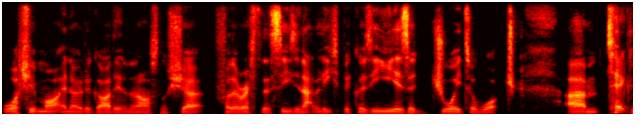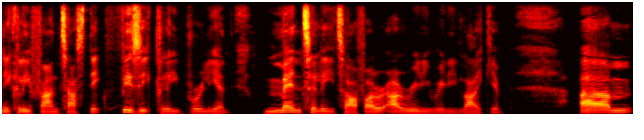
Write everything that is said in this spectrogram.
watching Martin Odegaard in an Arsenal shirt for the rest of the season, at least, because he is a joy to watch. Um, technically fantastic, physically brilliant, mentally tough. I, I really, really like him. Um,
